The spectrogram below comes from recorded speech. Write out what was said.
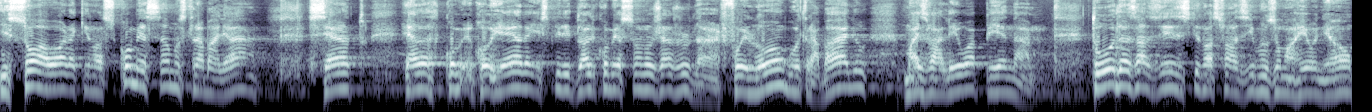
E só a hora que nós começamos a trabalhar, certo? Ela, ela espiritual começou a nos ajudar. Foi longo o trabalho, mas valeu a pena. Todas as vezes que nós fazíamos uma reunião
